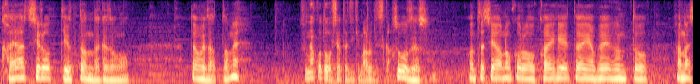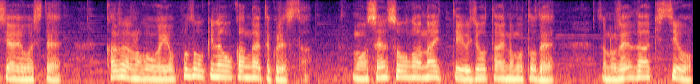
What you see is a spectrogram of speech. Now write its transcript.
開発しろって言ったんだけどもダメだったね。そんなことをおっしゃった時期もあるんですか？そうです。私あの頃海兵隊や米軍と話し合いをして彼らの方がよっぽど沖縄を考えてくれてた。もう戦争がないっていう状態のもとでそのレーダー基地を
